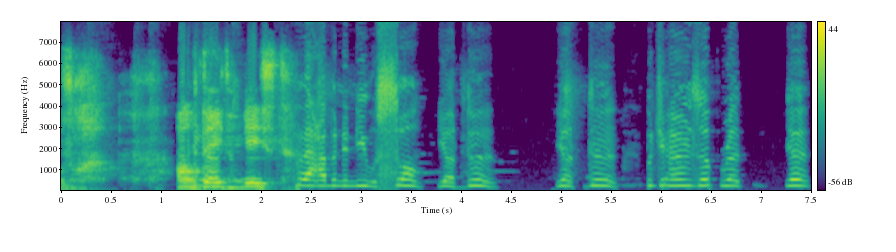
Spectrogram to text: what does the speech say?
zo, altijd geweest. We hebben een nieuwe song. Ja, duh. Ja, duh. Put your hands up, red. Yeah.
